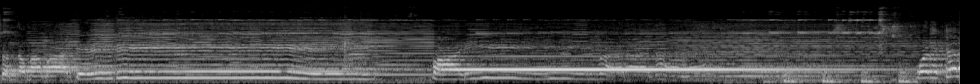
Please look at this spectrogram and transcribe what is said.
சொந்த மாமா தெரிவி பாடி வராதா? உடக்கர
